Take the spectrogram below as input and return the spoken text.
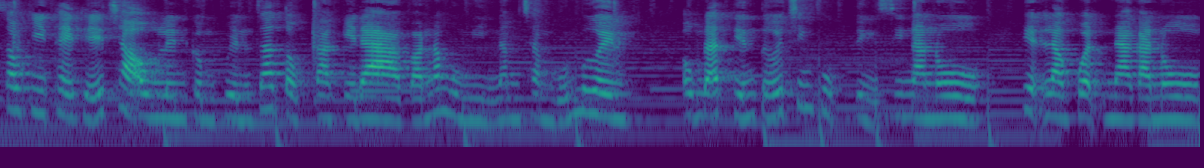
Sau khi thay thế cha ông lên cầm quyền gia tộc Takeda vào năm 1540, ông đã tiến tới chinh phục tỉnh Shinano, hiện là quận Nagano.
